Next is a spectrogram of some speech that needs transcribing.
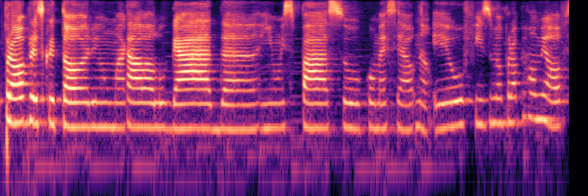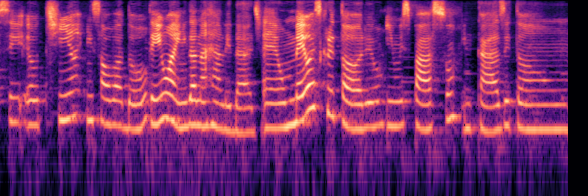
próprio escritório, uma sala alugada, em um espaço comercial. Não, eu fiz o meu próprio home office. Eu tinha em Salvador, tenho ainda na realidade, é o meu escritório em um espaço em casa. Então,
